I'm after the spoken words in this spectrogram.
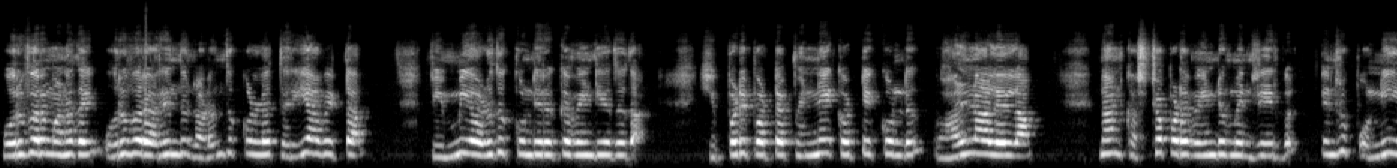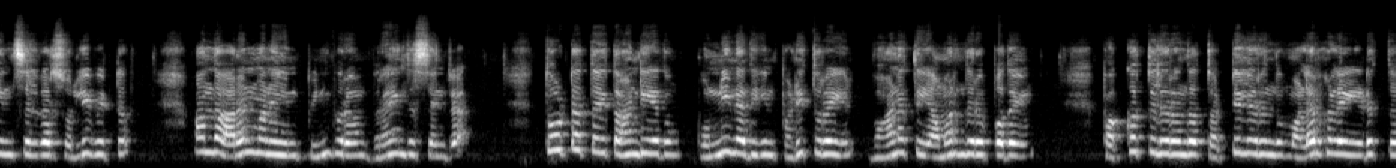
ஒருவர் மனதை ஒருவர் அறிந்து நடந்து கொள்ள தெரியாவிட்டால் விம்மி அழுது கொண்டிருக்க வேண்டியதுதான். இப்படிப்பட்ட பெண்ணை கட்டிக்கொண்டு வாழ்நாள் எல்லாம் நான் கஷ்டப்பட வேண்டும் என்றீர்கள் என்று பொன்னியின் செல்வர் சொல்லிவிட்டு அந்த அரண்மனையின் பின்புறம் விரைந்து சென்றார். தோட்டத்தை தாண்டியதும் பொன்னி நதியின் படித்துறையில் வானத்தை அமர்ந்திருப்பதையும் பக்கத்திலிருந்த தட்டிலிருந்து மலர்களை எடுத்து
